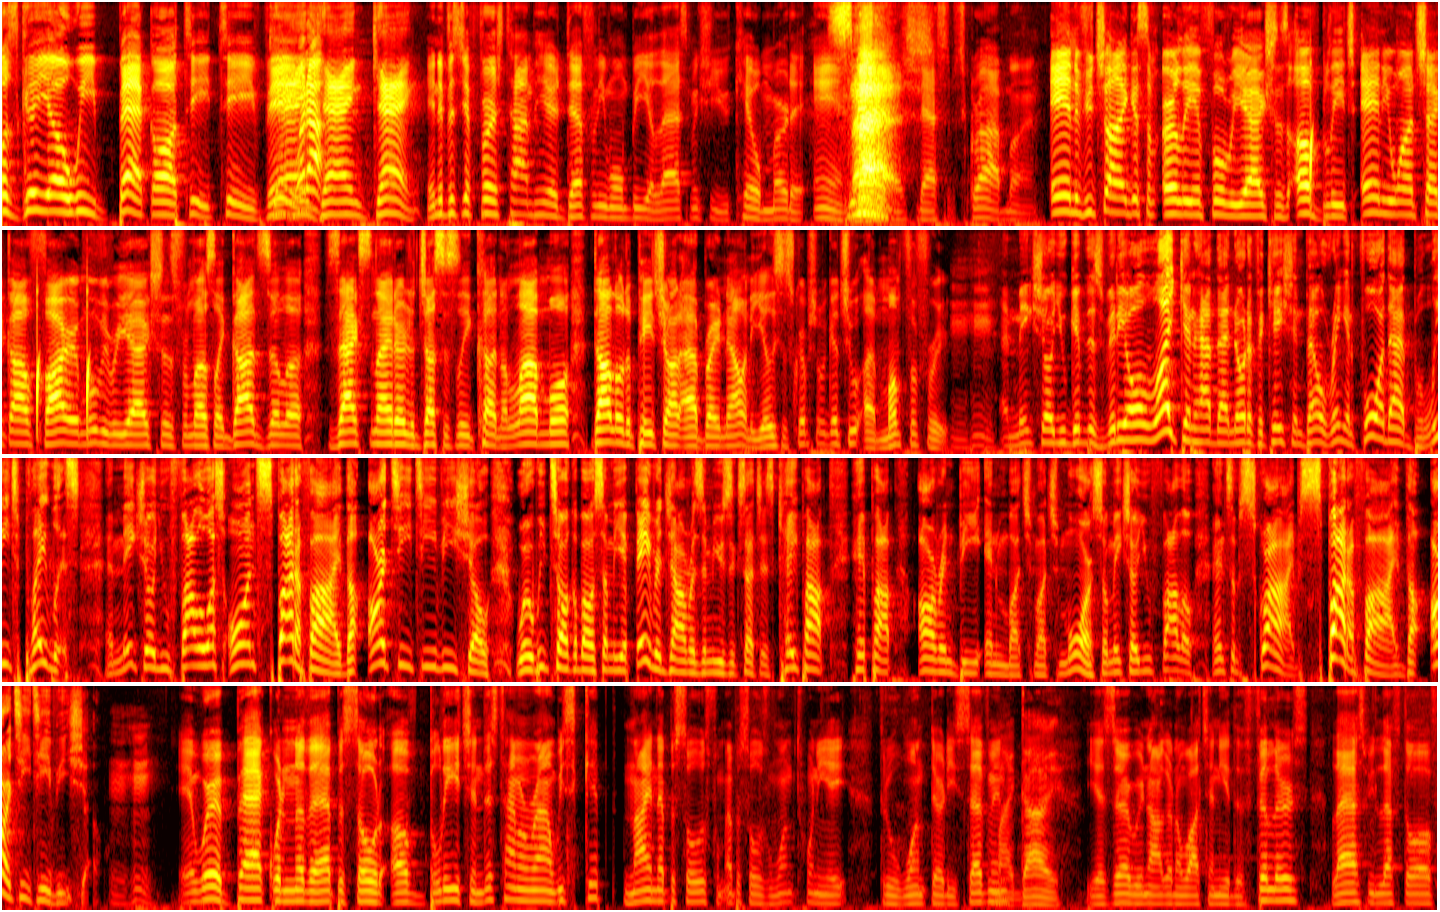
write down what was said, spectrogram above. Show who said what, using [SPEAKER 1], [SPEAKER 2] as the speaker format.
[SPEAKER 1] What's good, yo? We back, RTTV.
[SPEAKER 2] Gang,
[SPEAKER 3] What up?
[SPEAKER 2] gang, gang.
[SPEAKER 1] And if it's your first time here, definitely won't be your last. Make sure you kill, murder, and
[SPEAKER 2] Smash.
[SPEAKER 1] that subscribe button.
[SPEAKER 3] And if you're trying to get some early and full reactions of Bleach and you want to check out fire movie reactions from us like Godzilla, Zack Snyder, the Justice League cut, and a lot more, download the Patreon app right now and the yearly subscription will get you a month for free. Mm-hmm.
[SPEAKER 2] And make sure you give this video a like and have that notification bell ringing for that Bleach playlist. And make sure you follow us on Spotify, the RTTV show, where we talk about some of your favorite genres of music, such as K-pop, hip-hop, R&B, and much, much more. So make sure you follow and subscribe. Spotify, the RTTV show. Mm-hmm.
[SPEAKER 1] And we're back with another episode of Bleach. And this time around, we skipped nine episodes from episodes 128 through 137.
[SPEAKER 3] My guy.
[SPEAKER 1] Yes, sir. We're not gonna watch any of the fillers. Last we left off,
